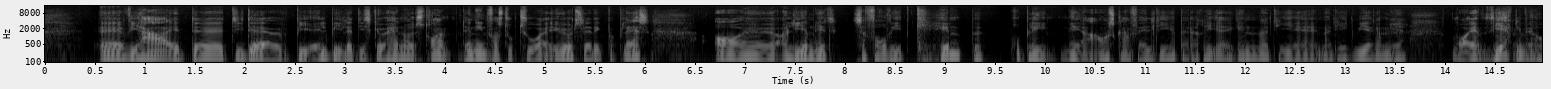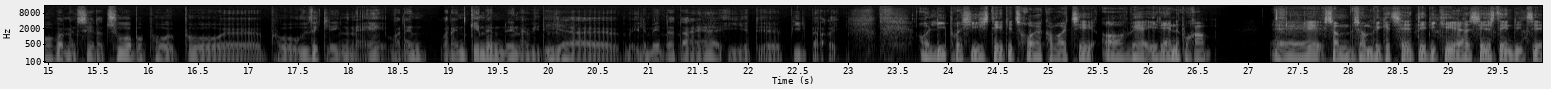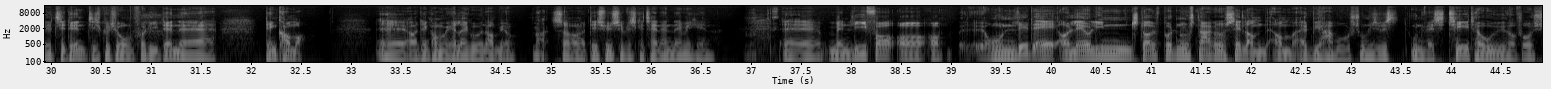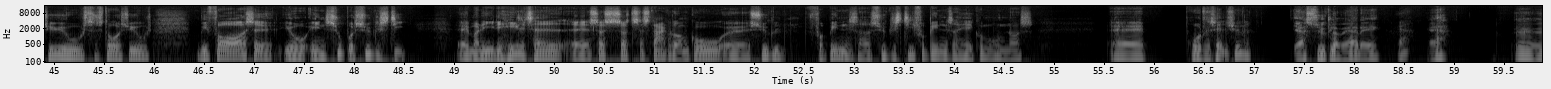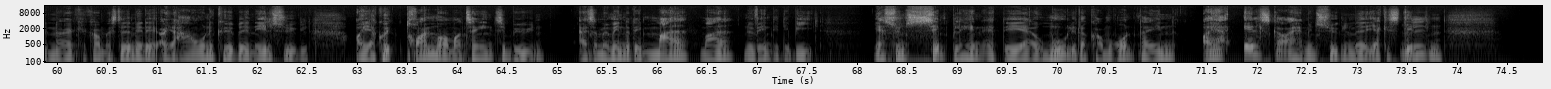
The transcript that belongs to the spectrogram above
Øh, vi har et, øh, de der elbiler, de skal jo have noget strøm. Den infrastruktur er i øvrigt slet ikke på plads. Og, øh, og lige om lidt, så får vi et kæmpe problem med at afskaffe alle de her batterier igen, når de, øh, når de ikke virker mere hvor jeg virkelig vil håbe, at man sætter turbo på, på, øh, på udviklingen af, hvordan, hvordan genanvender vi de mhm. her øh, elementer, der er i et øh, bilbatteri. Og lige præcis det, det tror jeg kommer til at være et andet program, øh, som, som vi kan tage, dedikere selvstændigt til, til den diskussion, fordi den, er, den kommer. Øh, og den kommer vi heller ikke udenom jo. Nej. Så det synes jeg, vi skal tage en anden dag, Michael. Øh, men lige for at, at runde lidt af og lave lige en sløjf på det, nu snakker du selv om, om at vi har vores universitet herude, vi har vores sygehus, så store sygehus. Vi får også jo en super cykelsti, øh, men i det hele taget, øh, så, så, så snakker du om gode øh, cykelforbindelser og cykelstiforbindelser her i kommunen også. Øh, bruger du selv cykel? Jeg cykler hver dag. Ja? Ja, øh, når jeg kan komme afsted med det, og jeg har ovenikøbet en elcykel, og jeg kunne ikke drømme om at tage ind til byen. Altså medmindre det er meget, meget nødvendigt i bil. Jeg synes simpelthen, at det er umuligt at komme rundt derinde, og jeg elsker at have min cykel med. Jeg kan stille mm. den.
